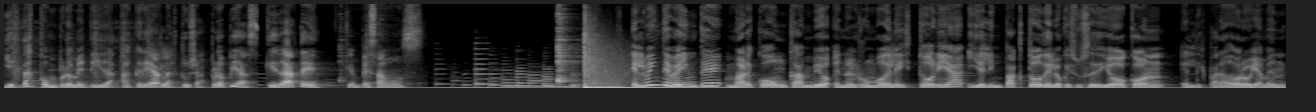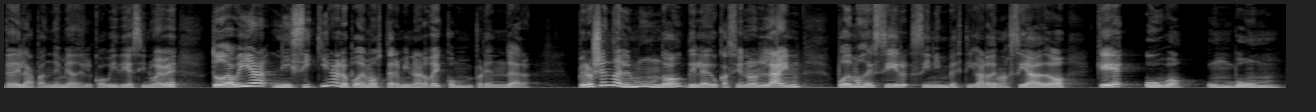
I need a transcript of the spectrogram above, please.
y estás comprometida a crear las tuyas propias, quédate que empezamos. El 2020 marcó un cambio en el rumbo de la historia y el impacto de lo que sucedió con el disparador, obviamente, de la pandemia del COVID-19, todavía ni siquiera lo podemos terminar de comprender. Pero yendo al mundo de la educación online, podemos decir, sin investigar demasiado, que hubo un boom.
